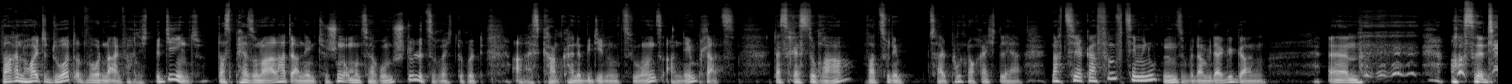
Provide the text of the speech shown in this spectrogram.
waren heute dort und wurden einfach nicht bedient. Das Personal hatte an den Tischen um uns herum Stühle zurechtgerückt, aber es kam keine Bedienung zu uns an dem Platz. Das Restaurant war zu dem Zeitpunkt noch recht leer. Nach circa 15 Minuten sind wir dann wieder gegangen. Ähm, außerdem,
